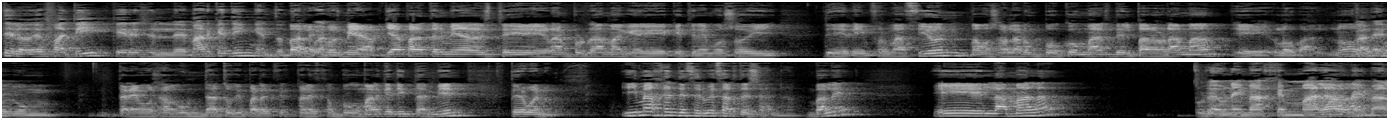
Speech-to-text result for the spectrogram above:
te lo dejo a ti que eres el de marketing entonces Vale, bueno, pues mira, ya para terminar este gran programa que, que tenemos hoy de, de información, vamos a hablar un poco más del panorama eh, global, ¿no? Vale. Daremos algún dato que parezca, parezca un poco marketing también, pero bueno, imagen de cerveza artesana, ¿vale? Eh, la mala, o sea, una imagen mala, Mala. Una,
